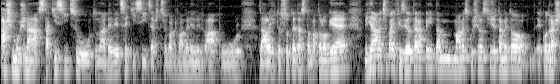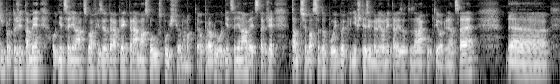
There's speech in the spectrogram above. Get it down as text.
Až možná 100 tisíců, to na 900 tisíc, až třeba 2 miliony, 2,5, záleží. To, jsou, to je ta stomatologie. My děláme třeba i fyzioterapii, tam máme zkušenosti, že tam je to jako dražší, protože tam je hodně ceněná třeba fyzioterapie, která má smlouvu s pojišťovnama. To je opravdu hodně ceněná věc, takže tam třeba se to pohybuje klidně 4 miliony tady za, to, za nákup ty ordinace. E-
